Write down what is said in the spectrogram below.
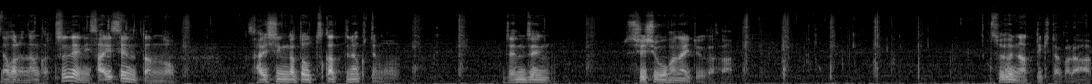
だからなんか常に最先端の最新型を使ってなくても全然支障がないというかさ。そういうふうになってきたから。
